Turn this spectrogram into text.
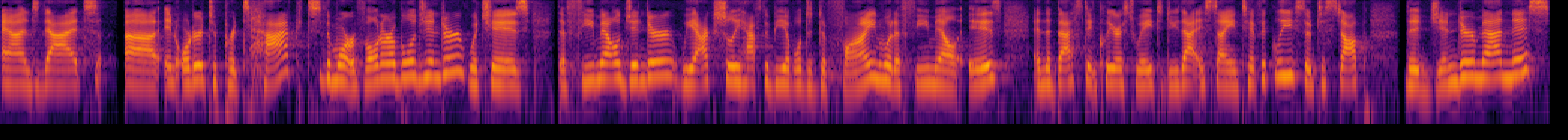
and that uh, in order to protect the more vulnerable gender, which is the female gender, we actually have to be able to define what a female is. And the best and clearest way to do that is scientifically. So, to stop the gender madness,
